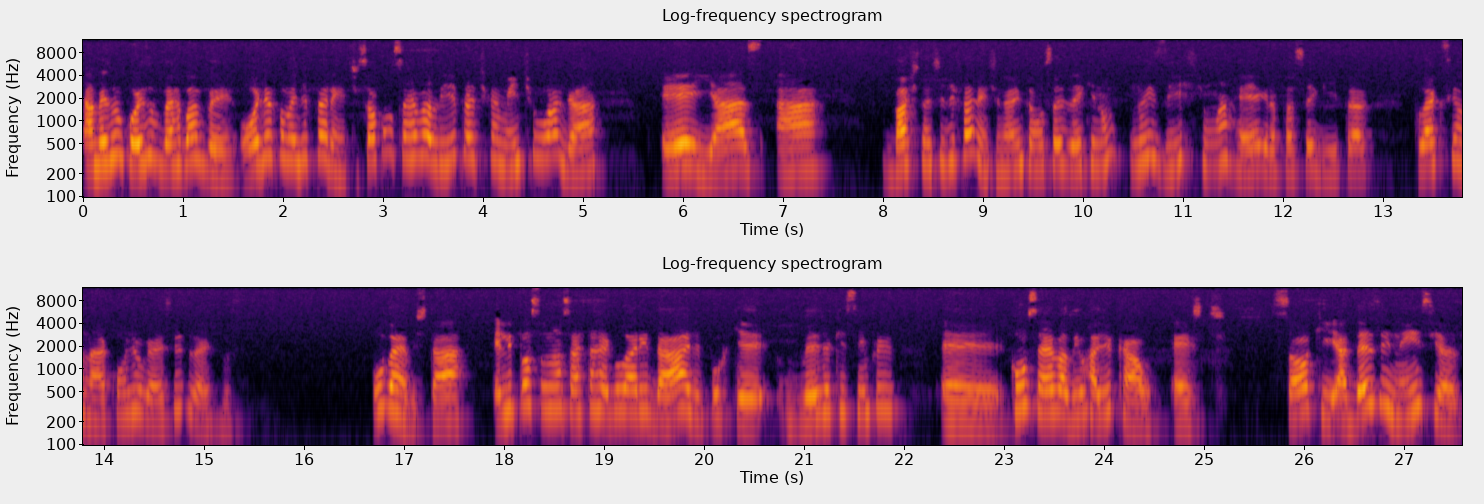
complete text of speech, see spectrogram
A mesma coisa o verbo haver. Olha como é diferente. Só conserva ali praticamente o H, E, as, A, bastante diferente, né? Então vocês veem que não, não existe uma regra para seguir para flexionar, conjugar esses verbos. O verbo estar, ele possui uma certa regularidade, porque veja que sempre é, conserva ali o radical, este. Só que a desinência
